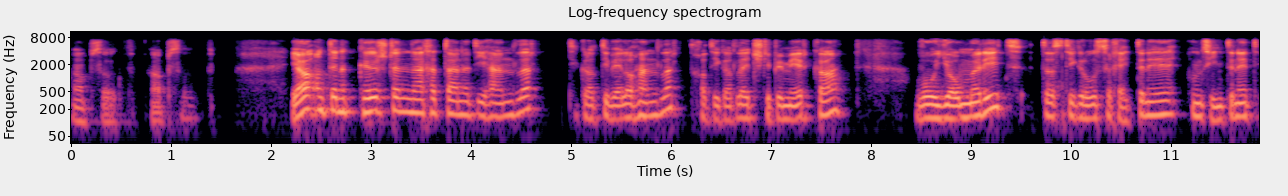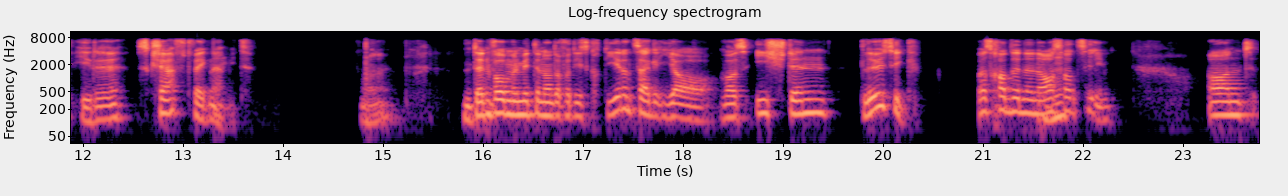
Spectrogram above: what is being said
absolut, absolut. Ja, und dann hörst du dann nachher die Händler, gerade die Velohändler, ich hatte die gerade letzte bei mir gehabt, wo jammern, dass die grossen Ketten und das Internet ihr Geschäft wegnehmen. Ja. Und dann wollen wir miteinander diskutieren und sagen, ja, was ist denn die Lösung? Was kann denn ein mhm. Ansatz sein? Und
